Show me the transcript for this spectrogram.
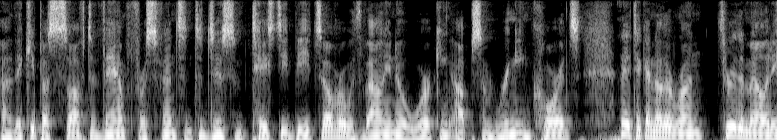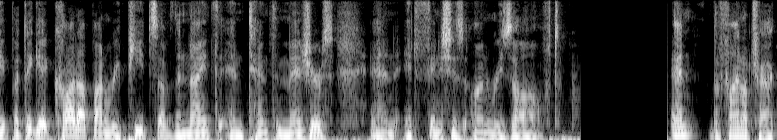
Uh, they keep a soft vamp for Svensson to do some tasty beats over, with Valeanu working up some ringing chords. And they take another run through the melody, but they get caught up on repeats of the ninth and tenth measures, and it finishes unresolved. And the final track,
